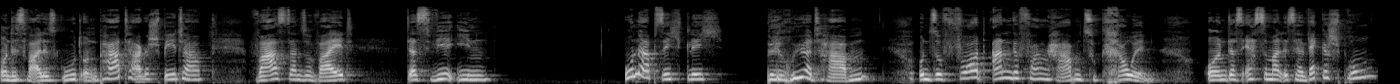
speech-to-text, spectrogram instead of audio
und es war alles gut. Und ein paar Tage später war es dann so weit, dass wir ihn unabsichtlich berührt haben und sofort angefangen haben zu kraulen. Und das erste Mal ist er weggesprungen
